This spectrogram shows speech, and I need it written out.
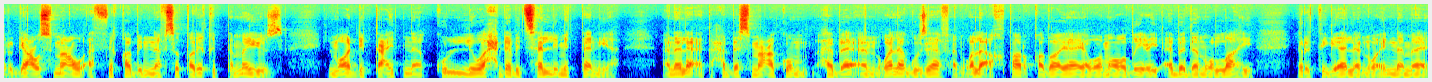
ارجعوا اسمعوا الثقة بالنفس طريق التميز. المواد بتاعتنا كل واحدة بتسلم التانية. أنا لا أتحدث معكم هباء ولا جزافا ولا أختار قضاياي ومواضيعي أبدا والله ارتجالا وإنما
